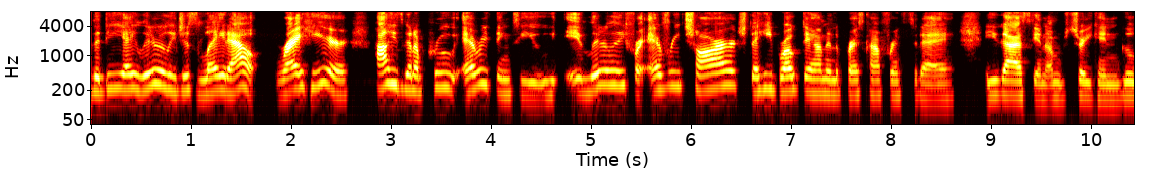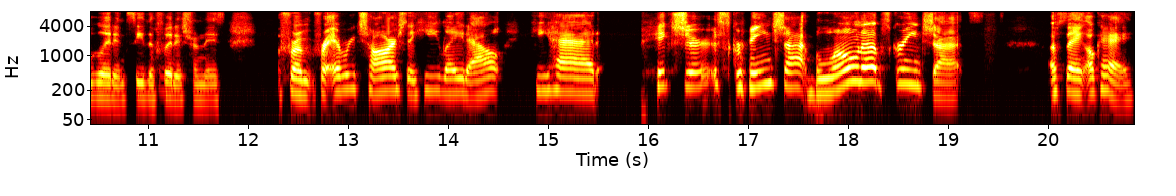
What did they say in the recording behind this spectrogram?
the DA literally just laid out right here how he's going to prove everything to you. It literally for every charge that he broke down in the press conference today. You guys can, I'm sure you can Google it and see the mm-hmm. footage from this. From for every charge that he laid out, he had picture screenshot, blown up screenshots of saying, okay,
